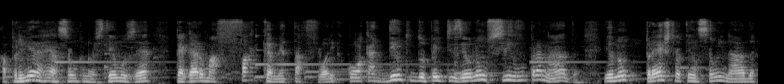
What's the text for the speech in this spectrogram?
a primeira reação que nós temos é pegar uma faca metafórica, colocar dentro do peito e dizer: Eu não sirvo para nada, eu não presto atenção em nada,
